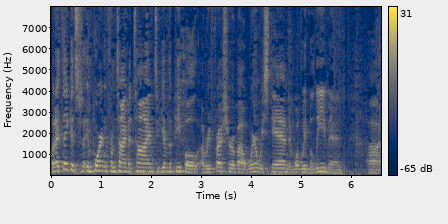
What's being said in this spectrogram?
But I think it's important from time to time to give the people a refresher about where we stand and what we believe in. Uh,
